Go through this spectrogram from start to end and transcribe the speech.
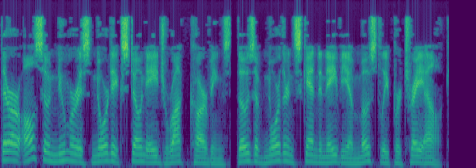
There are also numerous Nordic Stone Age rock carvings, those of northern Scandinavia mostly portray elk.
